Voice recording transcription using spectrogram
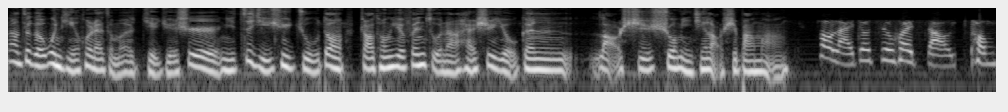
那这个问题后来怎么解决？是你自己去主动找同学分组呢，还是有跟老师说明，请老师帮忙？后来就是会找同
